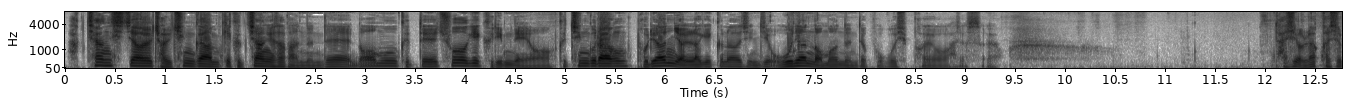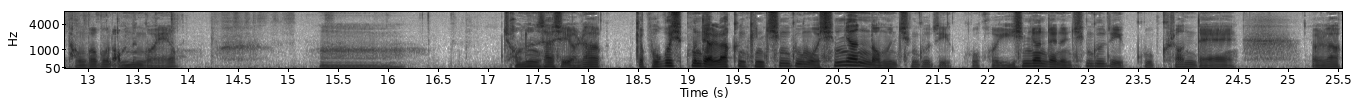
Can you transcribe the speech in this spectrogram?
학창 시절 절친과 함께 극장에서 봤는데 너무 그때 추억이 그립네요. 그 친구랑 돌연 연락이 끊어진 지 5년 넘었는데 보고 싶어요 하셨어요. 다시 연락하실 방법은 없는 거예요? 음, 저는 사실 연락 보고 싶은데 연락 끊긴 친구 뭐 10년 넘은 친구도 있고 거의 20년 되는 친구도 있고 그런데 연락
